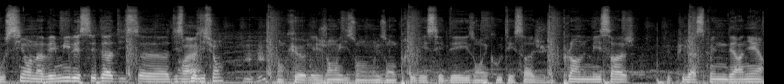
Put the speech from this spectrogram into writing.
aussi on avait mis les CD à, dis- à disposition. Mhm. Donc euh, les gens ils ont, ils ont pris les CD, ils ont écouté ça. J'ai eu plein de messages depuis la semaine dernière.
